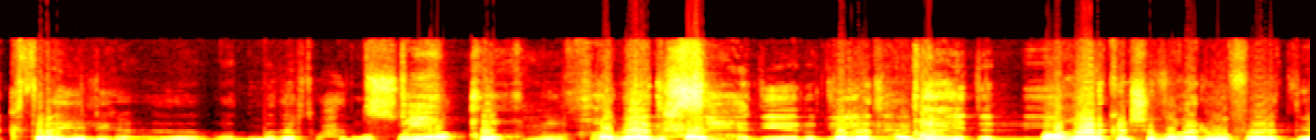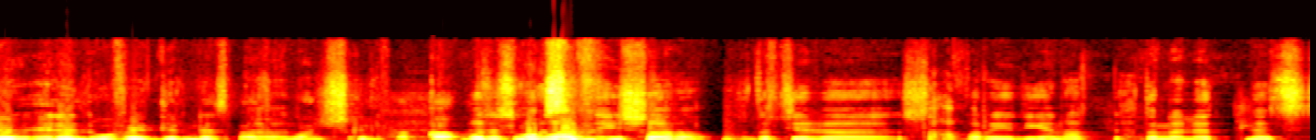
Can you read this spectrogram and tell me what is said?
الكثره هي اللي آه، بعد ما دارت واحد الصورة والتحقق من الحال الصحه ديالو ديال. القاعده اللي وغير كنشوف غير الوفاه ديال اعلان الوفاه ديال الناس بعد آه، واحد الشكل في حقها بغيت واحد. الإشارة هضرتي على الصحافه الرياضيه نهار حضرنا على الثلاث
